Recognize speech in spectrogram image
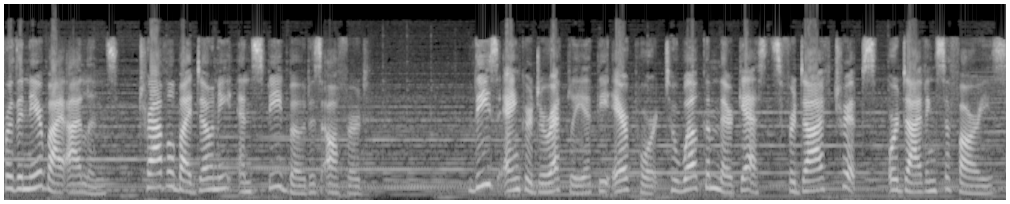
For the nearby islands, travel by dhoni and speedboat is offered. These anchor directly at the airport to welcome their guests for dive trips or diving safaris.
